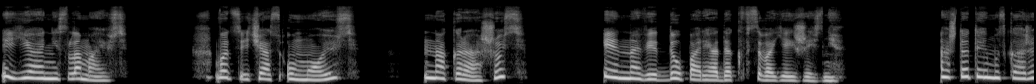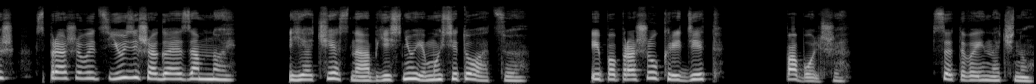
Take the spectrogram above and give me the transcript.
Я не сломаюсь. Вот сейчас умоюсь, накрашусь и наведу порядок в своей жизни. «А что ты ему скажешь?» — спрашивает Сьюзи, шагая за мной. Я честно объясню ему ситуацию. И попрошу кредит побольше. С этого и начну.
